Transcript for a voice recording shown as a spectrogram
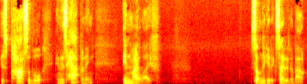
is possible and is happening in my life. Something to get excited about.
